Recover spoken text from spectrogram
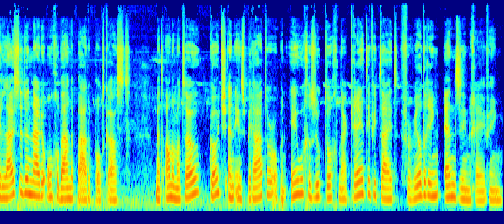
Je luisterde naar de Ongebaande Paden podcast. Met Anne Matteau, coach en inspirator op een eeuwige zoektocht naar creativiteit, verwildering en zingeving.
